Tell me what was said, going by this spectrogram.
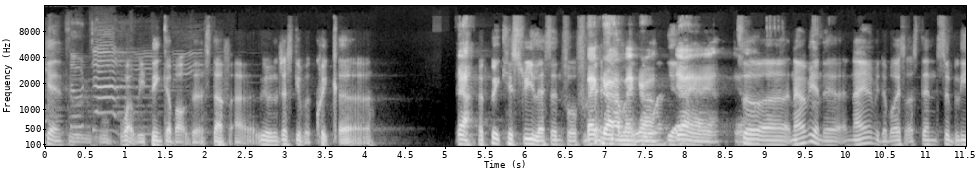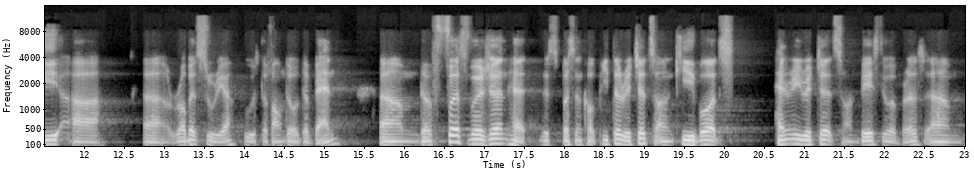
we get into what we think about the stuff, uh, we'll just give a quick uh, Yeah. a quick history lesson for for Background, background. wants- Yeah, yeah, yeah. yeah. So uh, Naomi and the Naomi the boys ostensibly are uh, Robert Surya, who is the founder of the band. Um, the first version had this person called Peter Richards on keyboards, Henry Richards on bass, they were brothers, um,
